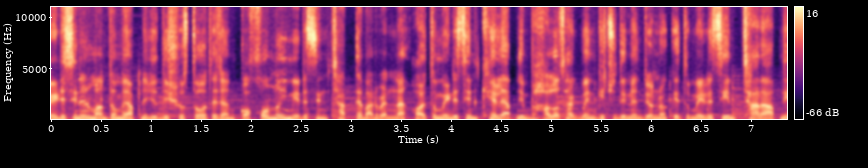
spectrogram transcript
মেডিসিনের মাধ্যমে আপনি যদি সুস্থ হতে চান, কখনোই মেডিসিন ছাড়তে পারবেন না। হয়তো মেডিসিন খেলে আপনি ভালো থাকবেন কিছুদিনের জন্য, কিন্তু মেডিসিন ছাড়া আপনি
